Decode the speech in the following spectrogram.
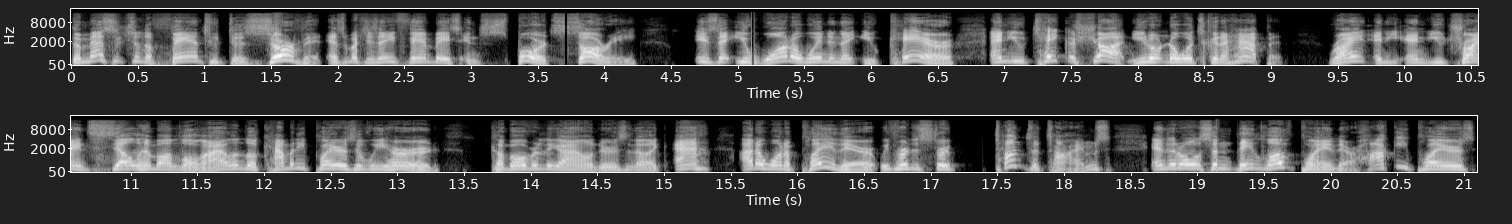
The message to the fans who deserve it, as much as any fan base in sports, sorry, is that you want to win and that you care and you take a shot. And you don't know what's going to happen, right? And, and you try and sell him on Long Island. Look, how many players have we heard come over to the Islanders and they're like, eh, I don't want to play there. We've heard this story tons of times. And then all of a sudden they love playing there. Hockey players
